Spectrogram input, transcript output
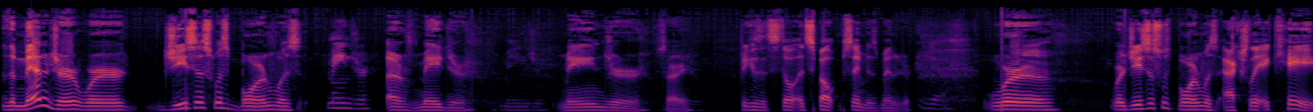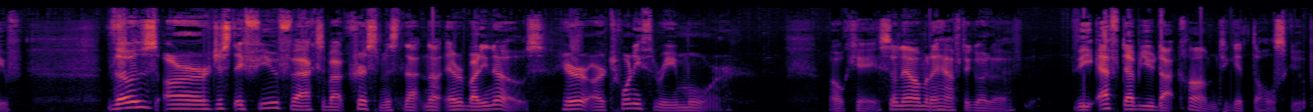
the manager where Jesus was born was manger. a major. Manger. manger. Sorry. Because it's still it's spelled same as manager. Yeah. where where jesus was born was actually a cave. Those are just a few facts about christmas that not everybody knows. Here are 23 more. Okay so now i'm going to have to go to the fw.com to get the whole scoop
